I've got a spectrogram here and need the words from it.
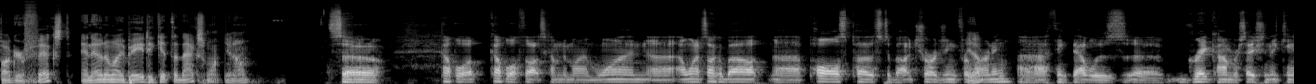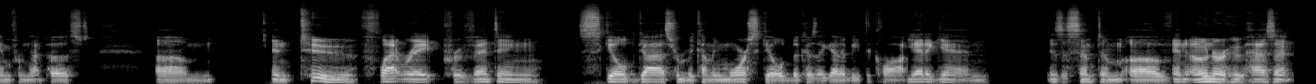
bugger fixed and out of my bay to get the next one, you know? So a couple of couple of thoughts come to mind. One, uh, I want to talk about uh, Paul's post about charging for yep. learning. Uh, I think that was a great conversation that came from that post. Um, and two, flat rate preventing skilled guys from becoming more skilled because they got to beat the clock. Yet again, is a symptom of an owner who hasn't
